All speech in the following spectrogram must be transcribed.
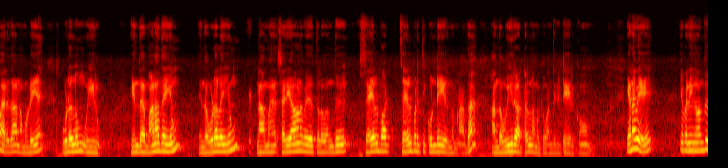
மாதிரி தான் நம்முடைய உடலும் உயிரும். இந்த மனதையும் இந்த உடலையும் நாம் சரியான விதத்தில் வந்து செயல்பாட் செயல்படுத்தி கொண்டே இருந்தோம்னா தான் அந்த உயிராற்றல் நமக்கு வந்துக்கிட்டே இருக்கும். எனவே இப்போ நீங்கள் வந்து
